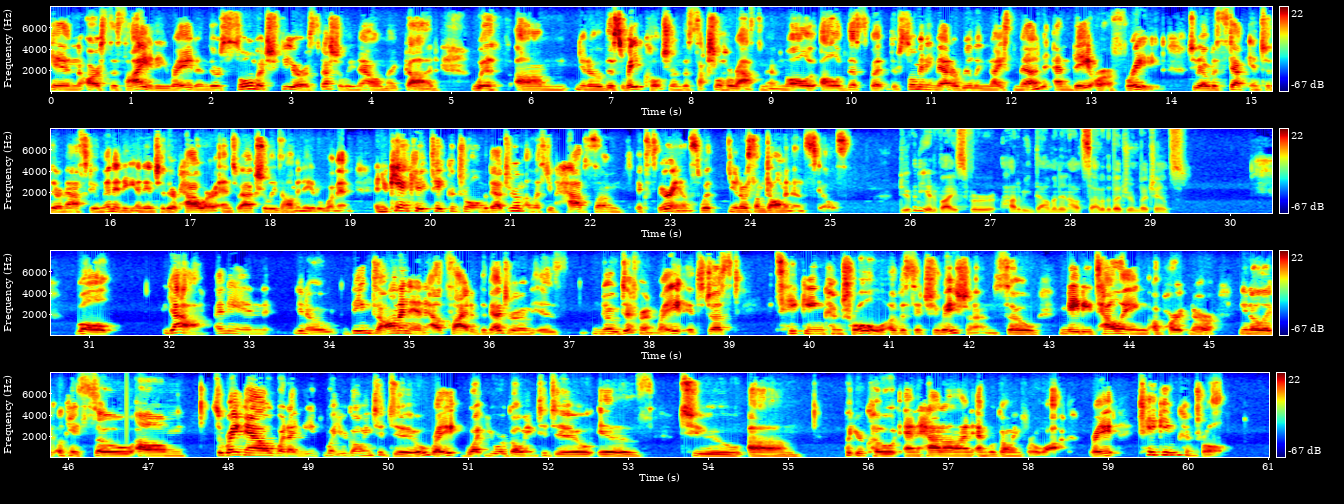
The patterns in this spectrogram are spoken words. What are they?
in our society, right? And there's so much fear, especially now, my God, with um, you know this rape culture and the sexual harassment and all all of this. But there's so many men are really nice men, and they are afraid to be able to step into their masculinity and into their power and to actually dominate a woman. And you can't take control in the bedroom unless you have some experience with you know some dominance skills. Do you have any advice for how to be dominant outside of the bedroom by chance? Well, yeah. I mean, you know, being dominant outside of the bedroom is no different, right? It's just taking control of a situation. So maybe telling a partner, you know, like, okay, so, um, so right now, what I need, what you're going to do, right? What you're going to do is to um, put your coat and hat on, and we're going for a walk, right? Taking control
